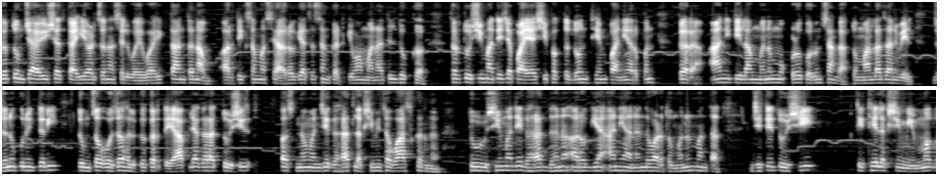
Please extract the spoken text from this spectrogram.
जर तुमच्या आयुष्यात काही अडचण असेल वैवाहिक ताणतणाव आर्थिक समस्या आरोग्याचं संकट किंवा मनातील दुःख तर तुळशी मातेच्या पायाशी फक्त दोन थेंब पाणी अर्पण करा आणि तिला मन मोकळं करून सांगा. तुम्हाला जाणवेल. जणू कुणीतरी तुमचं ओझं हलकं करते आपल्या घरात तुळशी असणं म्हणजे घरात लक्ष्मीचा वास करणं. तुळशीमध्ये घरात धन आरोग्य आणि आनंद वाढतो म्हणून म्हणतात. जिथे तुळशी तिथे लक्ष्मी. मग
